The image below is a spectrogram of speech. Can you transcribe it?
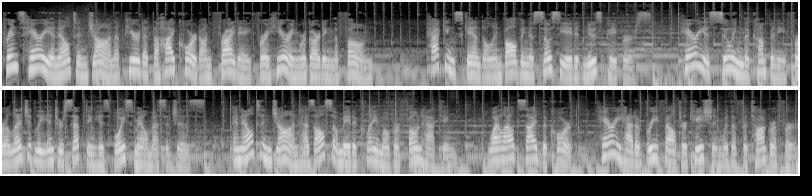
Prince Harry and Elton John appeared at the High Court on Friday for a hearing regarding the phone hacking scandal involving Associated Newspapers. Harry is suing the company for allegedly intercepting his voicemail messages. And Elton John has also made a claim over phone hacking. While outside the court, Harry had a brief altercation with a photographer,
